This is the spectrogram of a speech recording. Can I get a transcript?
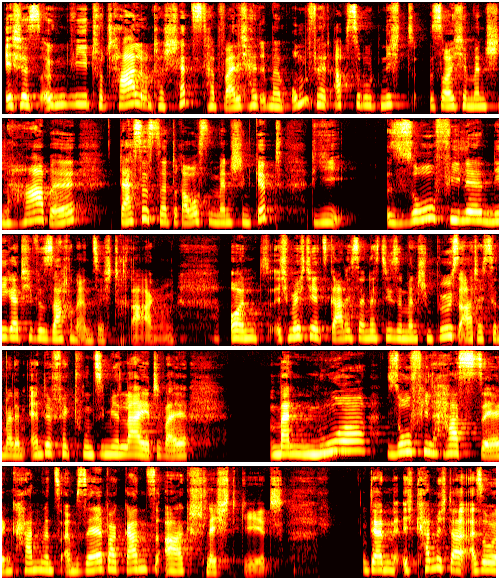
ich es irgendwie total unterschätzt habe, weil ich halt in meinem Umfeld absolut nicht solche Menschen habe, dass es da draußen Menschen gibt, die so viele negative Sachen in sich tragen. Und ich möchte jetzt gar nicht sagen, dass diese Menschen bösartig sind, weil im Endeffekt tun sie mir leid, weil man nur so viel Hass säen kann, wenn es einem selber ganz arg schlecht geht. Denn ich kann mich da, also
